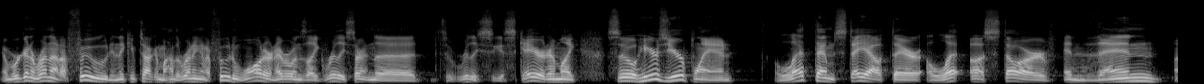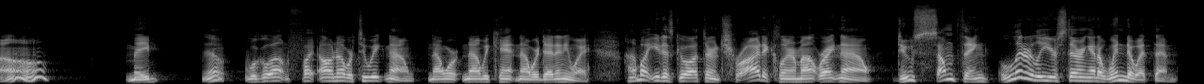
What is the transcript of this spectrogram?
And we're gonna run out of food, and they keep talking about how they're running out of food and water, and everyone's like really starting to, to really get scared. I'm like, so here's your plan: let them stay out there, let us starve, and then, oh, maybe yeah, we'll go out and fight. Oh no, we're too weak now. Now we're now we can't. Now we're dead anyway. How about you just go out there and try to clear them out right now? Do something. Literally, you're staring at a window at them.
